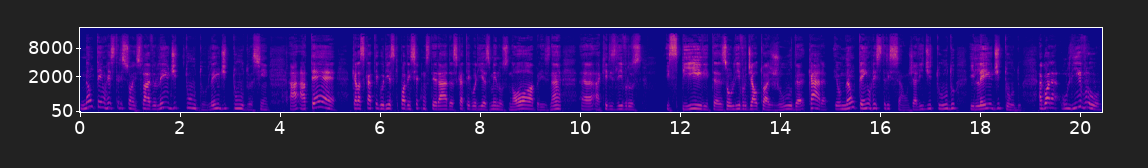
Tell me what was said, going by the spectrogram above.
não tenho restrições, Flávio. Eu leio de tudo, leio de tudo, assim. A- até aquelas categorias que podem ser consideradas categorias menos nobres, né? Ah, aqueles livros espíritas ou livro de autoajuda. Cara, eu não tenho restrição. Já li de tudo e leio de tudo. Agora, o livro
